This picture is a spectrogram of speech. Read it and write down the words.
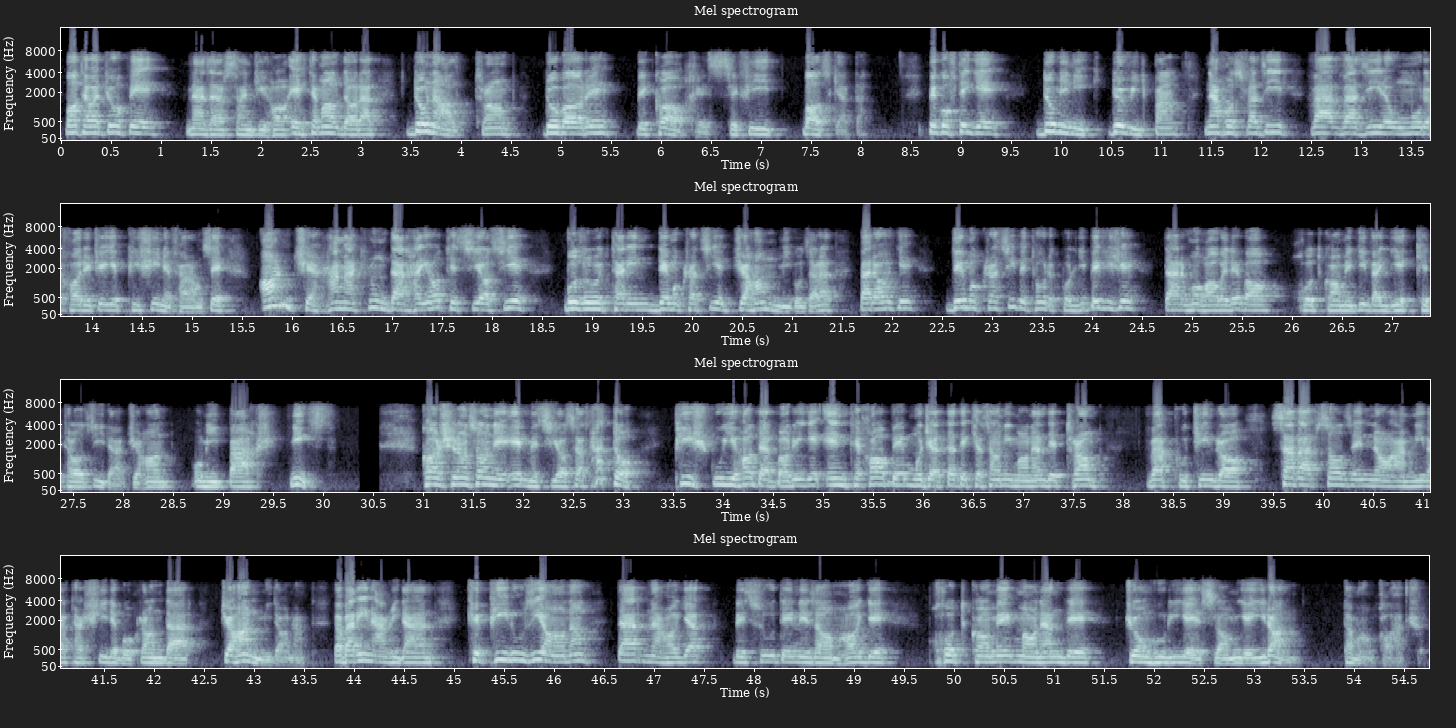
با توجه به نظرسنجی ها احتمال دارد دونالد ترامپ دوباره به کاخ سفید بازگردد. به گفته دومینیک دو ویلپن نخست وزیر و وزیر امور خارجه پیشین فرانسه آنچه همکنون در حیات سیاسی بزرگترین دموکراسی جهان میگذرد برای دموکراسی به طور کلی بویژه در مقابله با خودکامگی و یک کتازی در جهان امید بخش نیست. کارشناسان علم سیاست حتی پیشگویی ها درباره انتخاب مجدد کسانی مانند ترامپ و پوتین را سبب ساز ناامنی و تشدید بحران در جهان می‌دانند و بر این عقیدند که پیروزی آنان در نهایت به سود نظام های خودکامه مانند جمهوری اسلامی ایران تمام خواهد شد.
